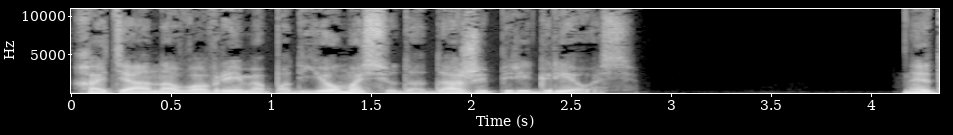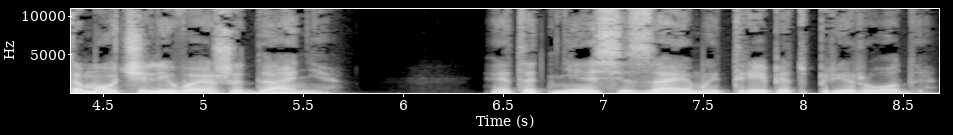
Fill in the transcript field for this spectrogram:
хотя она во время подъема сюда даже перегрелась. Это молчаливое ожидание, этот неосязаемый трепет природы.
